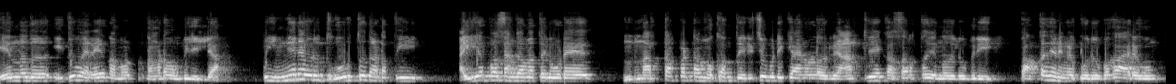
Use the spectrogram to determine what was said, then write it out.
എന്നത് ഇതുവരെ നമ്മൾ നമ്മുടെ മുമ്പിൽ ഇല്ല അപ്പൊ ഇങ്ങനെ ഒരു ധൂർത്ത് നടത്തി അയ്യപ്പ സംഗമത്തിലൂടെ നഷ്ടപ്പെട്ട മുഖം തിരിച്ചു പിടിക്കാനുള്ള ഒരു രാഷ്ട്രീയ കസർത്ത് എന്നതിലുപരി ഭക്തജനങ്ങൾക്ക് ഒരു ഉപകാരവും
